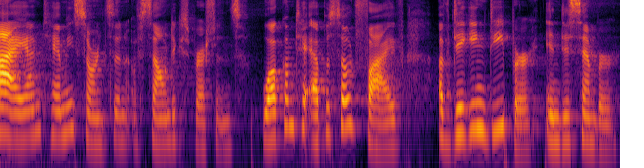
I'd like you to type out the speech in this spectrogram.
Hi, I'm Tammy Sorensen of Sound Expressions. Welcome to episode 5 of Digging Deeper in December.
